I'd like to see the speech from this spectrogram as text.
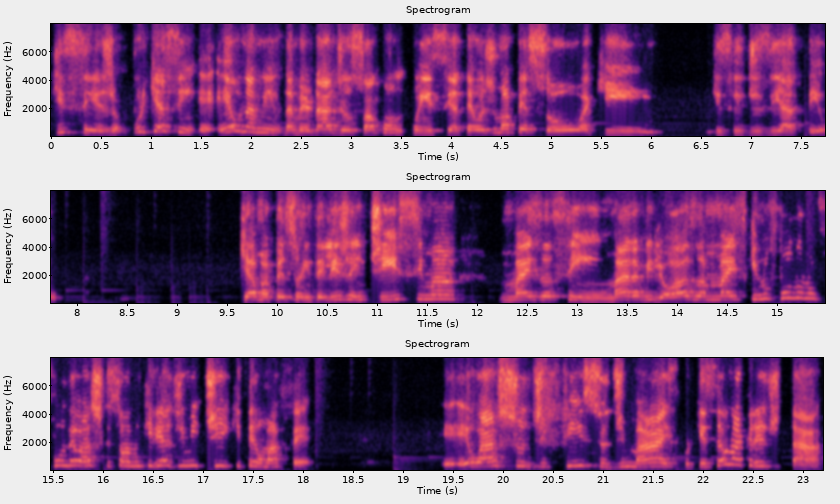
que seja. Porque, assim, eu, na, minha, na verdade, eu só conheci até hoje uma pessoa que, que se dizia ateu. Que é uma pessoa inteligentíssima, mas assim, maravilhosa, mas que no fundo, no fundo, eu acho que só não queria admitir que tem uma fé. Eu acho difícil demais, porque se eu não acreditar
